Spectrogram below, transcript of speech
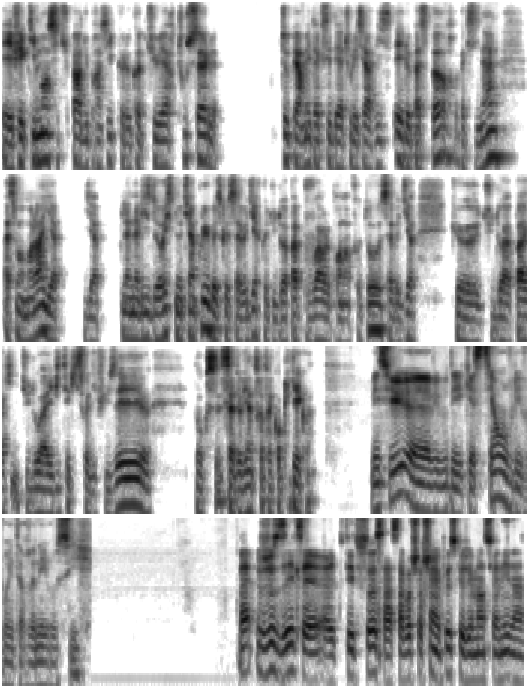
Et effectivement, si tu pars du principe que le code QR tout seul te permet d'accéder à tous les services et le passeport vaccinal, à ce moment-là, il y a, y a l'analyse de risque ne tient plus parce que ça veut dire que tu dois pas pouvoir le prendre en photo, ça veut dire que tu dois pas, tu dois éviter qu'il soit diffusé. Donc ça devient très très compliqué quoi. Messieurs, euh, avez-vous des questions? Voulez-vous intervenir aussi? Ben, juste dire que, c'est, euh, écoutez, tout ça, ça, ça, va chercher un peu ce que j'ai mentionné dans,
